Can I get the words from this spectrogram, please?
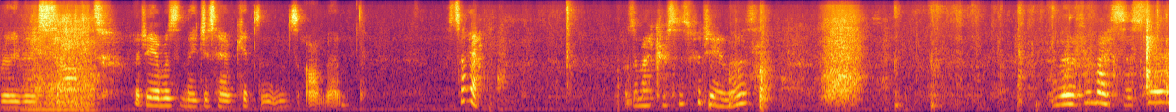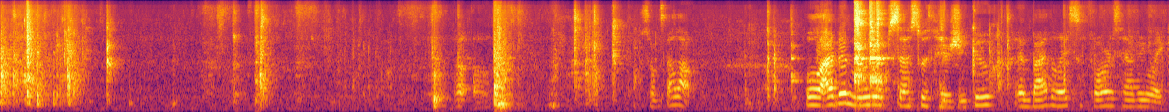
really, really soft pajamas, and they just have kittens on them. So yeah. Those are my Christmas pajamas. And then for my sister. Fell out. Well, I've been really obsessed with Harajuku. And by the way, Sephora is having like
